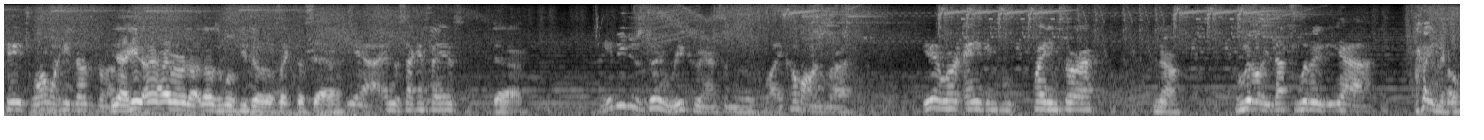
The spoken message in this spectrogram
KH1 where he does the Yeah, he. I, I remember that. That was a move he did. That was like this. Yeah, yeah in the second phase. yeah. Maybe you're just doing Riku Ansem moves. Like, come on, bruh. You didn't learn anything from fighting Sora. No, Literally, that's literally yeah. I know.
